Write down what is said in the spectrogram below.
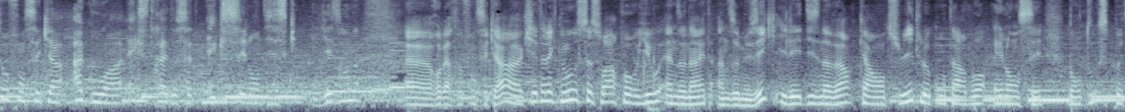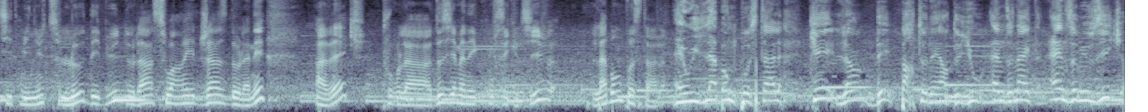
Roberto Fonseca Agua, extrait de cet excellent disque Liaison. Euh, Roberto Fonseca euh, qui est avec nous ce soir pour You and the Night and the Music. Il est 19h48, le compte à rebours est lancé dans 12 petites minutes, le début de la soirée jazz de l'année avec, pour la deuxième année consécutive, la Banque Postale. Eh oui, la Banque Postale, qui est l'un des partenaires de You and the Night and the Music.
